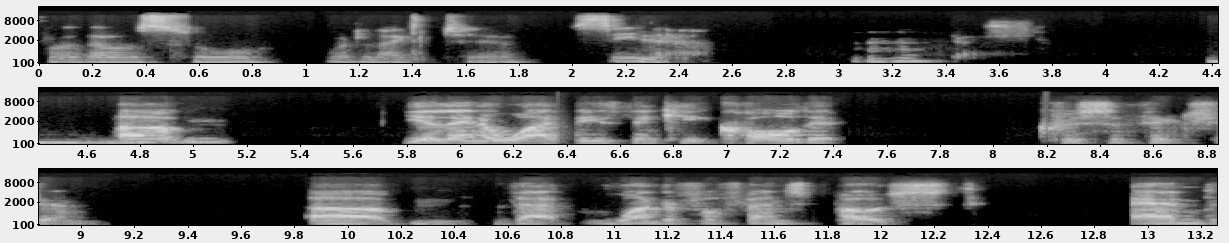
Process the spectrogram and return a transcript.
for those who would like to see yeah. that. Mm-hmm. Yes. Mm-hmm. Um, Yelena, why do you think he called it crucifixion? um, that wonderful fence post. And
